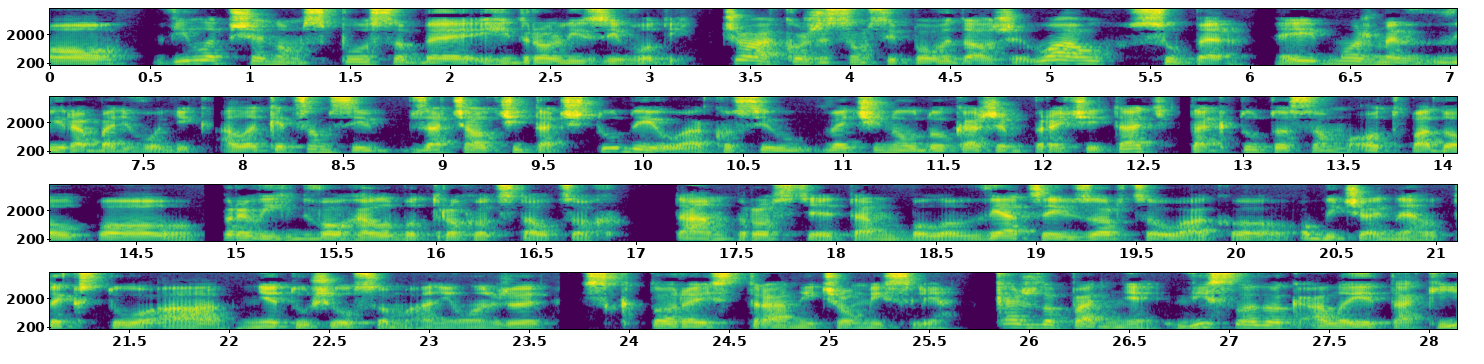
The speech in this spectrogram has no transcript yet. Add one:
o vylepšenom spôsobe hydrolízy vody. Čo akože som si povedal, že wow, super, hej, môžeme vyrábať vodík. Ale keď som si začal čítať štúdiu, ako si ju väčšinou dokážem prečítať, tak tuto som odpadol po prvých dvoch alebo troch odstavcoch tam proste, tam bolo viacej vzorcov ako obyčajného textu a netušil som ani len, že z ktorej strany čo myslia. Každopádne výsledok ale je taký,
